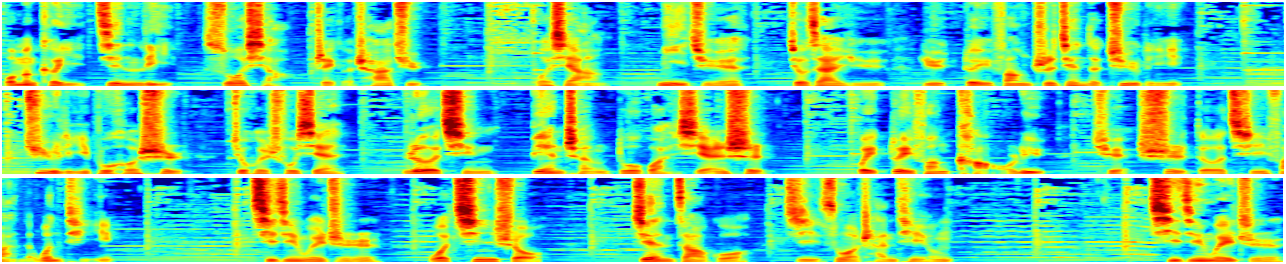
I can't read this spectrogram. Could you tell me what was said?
我们可以尽力缩小。这个差距，我想秘诀就在于与对方之间的距离。距离不合适，就会出现热情变成多管闲事，为对方考虑却适得其反的问题。迄今为止，我亲手建造过几座禅亭。迄今为止，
